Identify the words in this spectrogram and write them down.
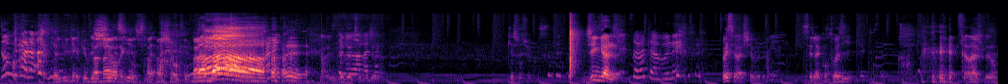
Donc voilà. Quel quelques babas aussi, avec ton ce sera pas chiant. Baba Allez. Une Ça vidéo de cette vidéo. Question suivante. Jingle Ça va, t'es abonné? Oui c'est vrai, je suis abonné. C'est de la courtoisie. Peut-être tout ça. ça va, je plaisante.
